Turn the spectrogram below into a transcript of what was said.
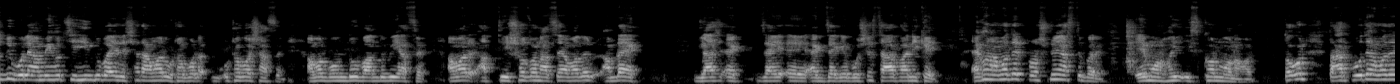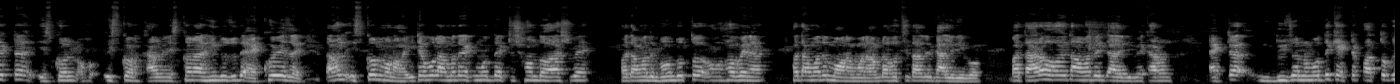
যদি বলে আমি হচ্ছে হিন্দু ভাইদের সাথে আমার উঠা উঠা বসা আছে, আমার বন্ধু বান্ধবী আছে, আমার আত্মীয় স্বজন আছে, আমাদের, আমরা এক গ্লাস, এক এক জায়গায় বসে চা, পানি খাই। এখন আমাদের প্রশ্নই আসতে পারে, এ মনে হয় ইসকন মনে হয়। তখন তার প্রতি আমাদের একটা ইসকন, ইস্কন, কারণ ইসকন আর হিন্দু যদি এক হয়ে যায়, তাহলে ইসকন মনে হয়। এটা বলে আমাদের এক মধ্যে একটা সন্দেহ আসবে, হয়তো আমাদের বন্ধুত্ব হবে না, হয়তো আমাদের মনে মনে আমরা হচ্ছে তাদের গালি দিব। বা তারাও হয়তো আমাদের গালি দিবে, কারণ একটা দুইজনের মধ্যে কি একটা পার্থক্য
